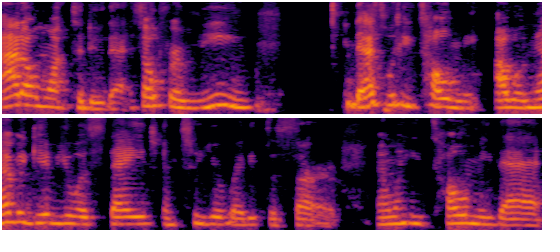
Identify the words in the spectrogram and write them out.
I don't want to do that. So for me, that's what he told me. I will never give you a stage until you're ready to serve. And when he told me that,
